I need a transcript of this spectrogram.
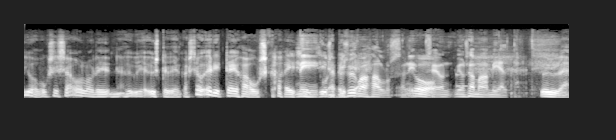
juovuksissa olo niin hyvien ystävien kanssa. Se on erittäin hauskaa. Ei niin, kun se pysyy vaan hallussa, niin Joo. se on, on samaa mieltä. Kyllä.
